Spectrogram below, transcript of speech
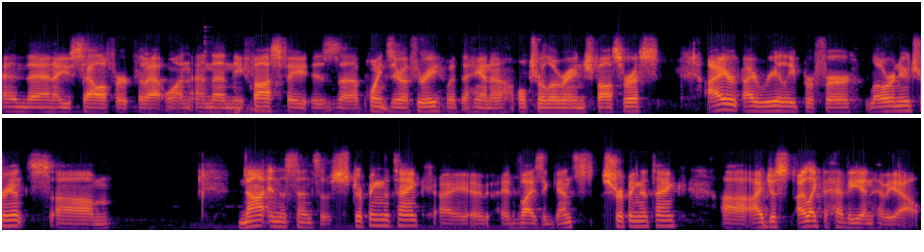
And then I use Salifert for that one. And then the phosphate is uh, 0.03 with the Hanna ultra low range phosphorus. I I really prefer lower nutrients. Um, not in the sense of stripping the tank. I, I advise against stripping the tank. Uh, I just I like the heavy in, heavy out.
